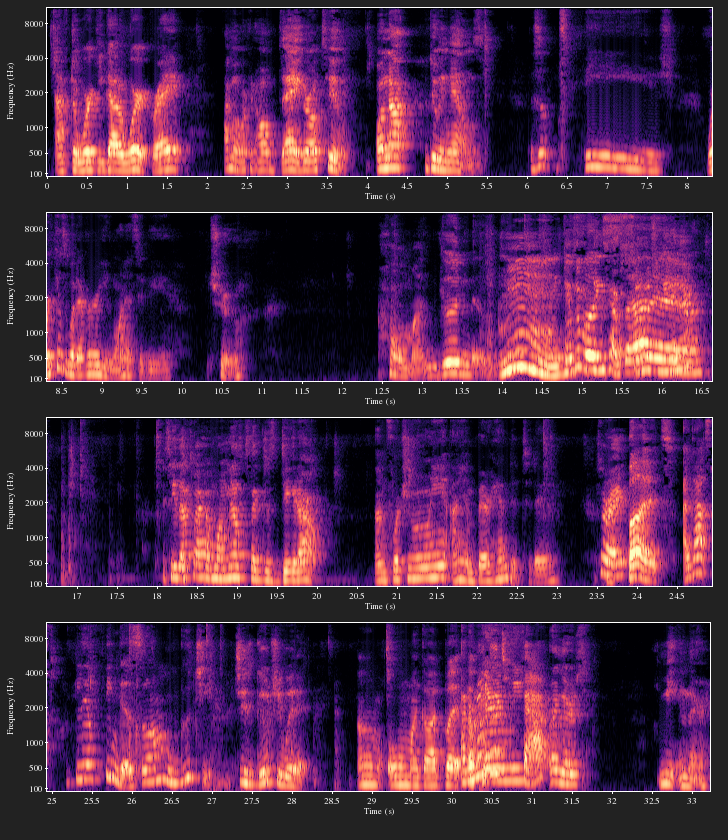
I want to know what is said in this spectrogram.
After work, you gotta work, right? I've been working all day, girl, too. Well, not doing nails. This is Beesh. Work is whatever you want it to be. True. Oh my goodness. Mmm, these little things have so much in there. See, that's why I have long nails, because I just dig it out. Unfortunately, I am barehanded today. It's alright. But I got little fingers, so I'm Gucci. She's Gucci with it. Um, oh my god, but I don't know apparently if that's fat or there's meat in there.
